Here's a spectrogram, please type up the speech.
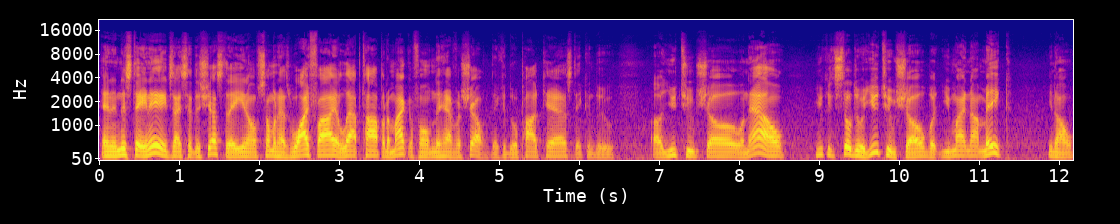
And in this day and age, and I said this yesterday, you know, if someone has Wi Fi, a laptop, and a microphone, they have a show. They can do a podcast, they can do a YouTube show. And now you can still do a YouTube show, but you might not make, you know,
